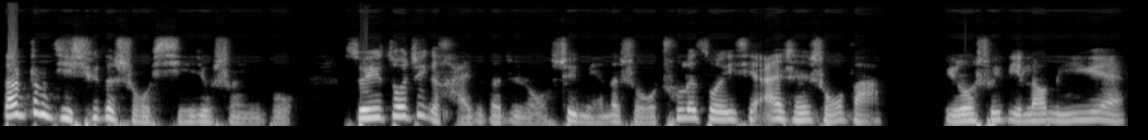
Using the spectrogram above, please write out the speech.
当正气虚的时候，邪就胜一步。所以做这个孩子的这种睡眠的时候，除了做一些安神手法，比如水底捞明月、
